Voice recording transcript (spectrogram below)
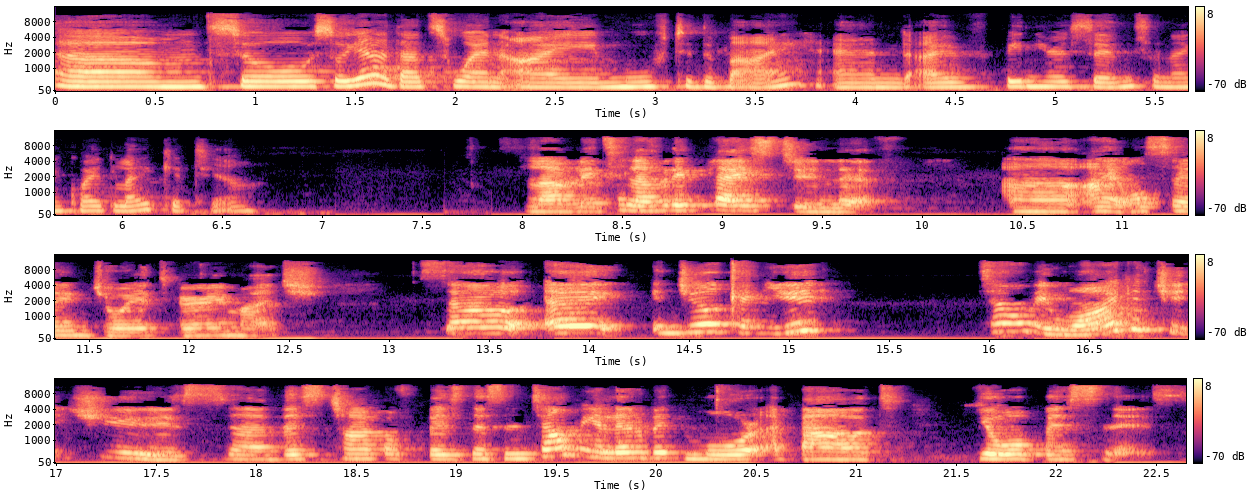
Um so so yeah that's when i moved to dubai. And i've been here since and i quite like it yeah lovely. It's a lovely place to live. Uh, I also enjoy it very much. So, uh, Jill, can you tell me why did you choose uh, this type of business, and tell me a little bit more about your business?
